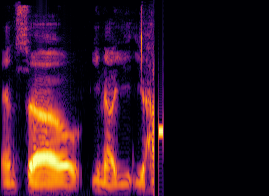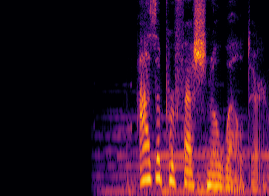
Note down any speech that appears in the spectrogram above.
and so you know, you, you have As a professional welder,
